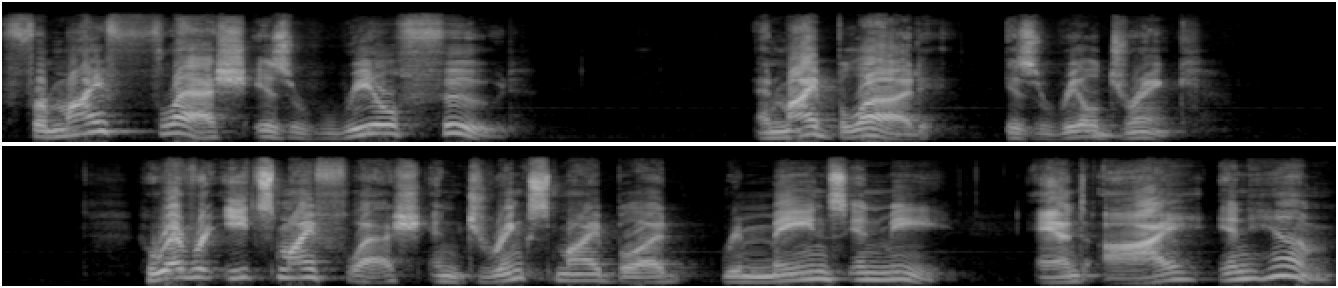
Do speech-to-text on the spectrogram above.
For my flesh is real food, and my blood is real drink. Whoever eats my flesh and drinks my blood remains in me, and I in him.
